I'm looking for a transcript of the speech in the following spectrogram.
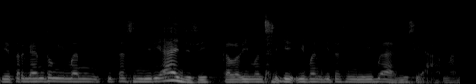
ya tergantung iman kita sendiri aja sih. Kalau iman sedikit iman kita sendiri bagus ya aman.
